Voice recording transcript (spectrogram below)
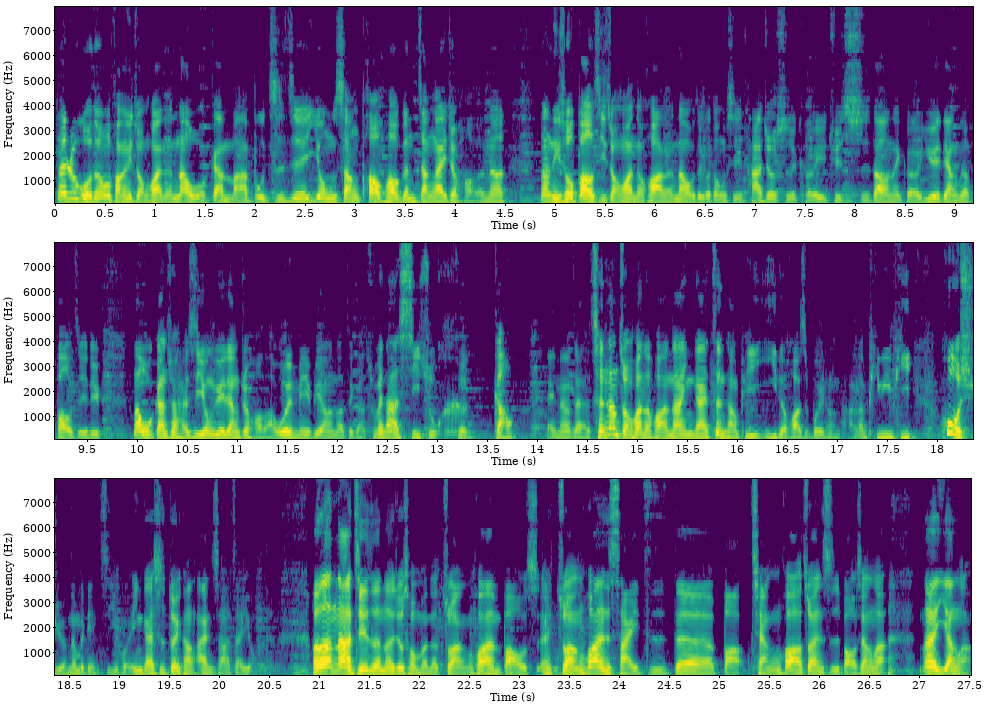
那如果都用防御转换的，那我干嘛不直接用上泡泡跟障碍就好了呢？那你说暴击转换的话呢？那我这个东西它就是可以去吃到那个月亮的暴击率。那我干脆还是用月亮就好了，我也没有必要用到这个，除非它的系数很高。哎，那在成长转换的话，那应该正常 PVE 的话是不会用它。那 PVP 或许有那么点机会，应该是对抗暗杀在用的。好了，那接着呢，就是我们的转换宝石，哎，转换骰子的宝强化钻石宝箱了。那一样了，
